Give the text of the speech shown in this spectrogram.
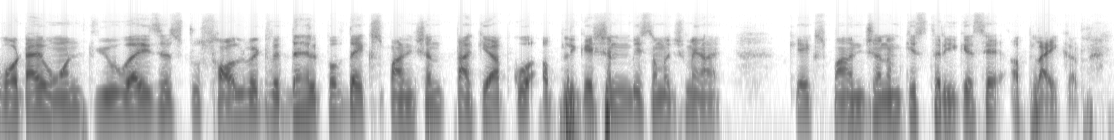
what I want you guys is to solve it with the help of the expansion ताकि आपको अप्लीकेशन भी समझ में आए कि एक्सपांशन हम किस तरीके से अप्लाई कर रहे हैं।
